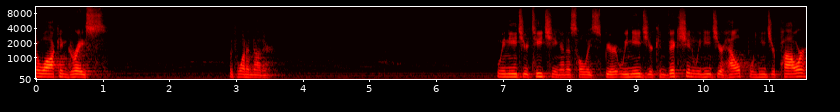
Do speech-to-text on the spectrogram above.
to walk in grace with one another. We need your teaching on this Holy Spirit. We need your conviction. We need your help. We need your power.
